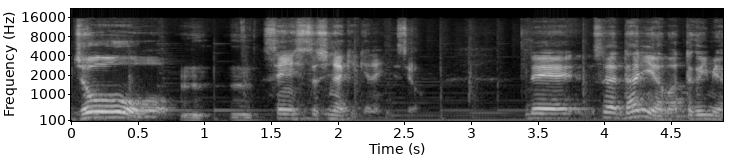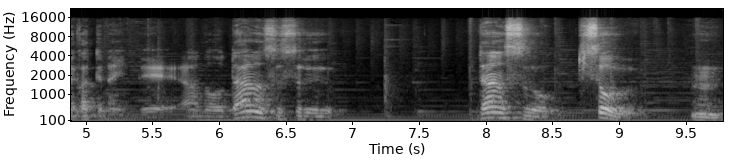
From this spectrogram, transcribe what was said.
女王をうんうん。選出しなきゃいけないんですよ。で、それはダニーは全く意味分かってないんで、あのダンスする、ダンスを競ううん、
